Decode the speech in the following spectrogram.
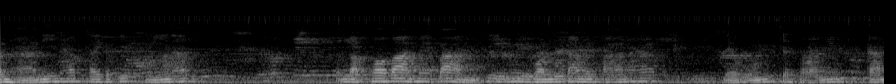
ัญหานี้นะครับไฟกระพริบนี้นะสำหรับพ่อบ้านแม่บ้านที่ไม่มีความรู้ด้านไฟฟ้านะครับ เดี๋ยวผมจะสอนการ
